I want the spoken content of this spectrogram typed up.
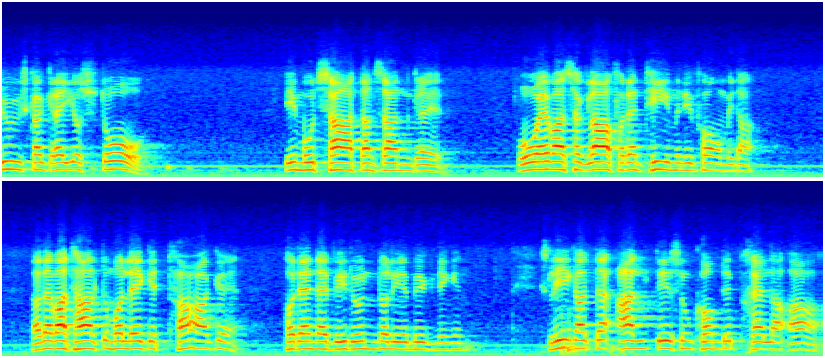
du skal greie å stå imot Satans angrep. Og jeg var så glad for den timen i formiddag, da det var talt om å legge taket på denne vidunderlige bygningen, slik at det alt det som kom, det prella av.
